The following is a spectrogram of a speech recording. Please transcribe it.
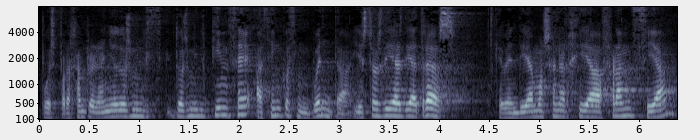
pues por ejemplo en el año 2015 a 5,50. Y estos días de atrás, que vendíamos energía a Francia,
